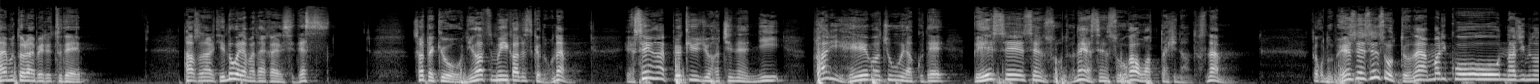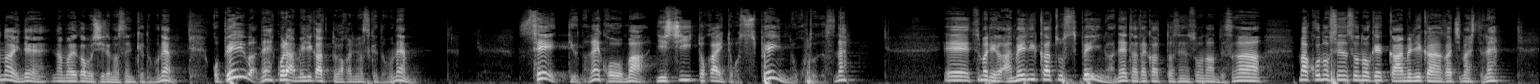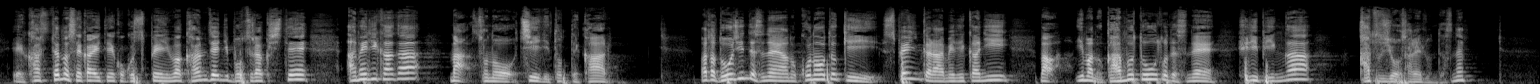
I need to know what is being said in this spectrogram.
タイムトラベルトゥデイ。パーソナリティの小山隆義です。さて今日2月6日ですけどもね、1898年にパリ平和条約で米西戦争というね、戦争が終わった日なんですね。この米西戦争っていうね、あんまりこう、馴染みのないね、名前かもしれませんけどもね、こう米はね、これアメリカってわかりますけどもね、西っていうのはね、こう、まあ、西と書いてスペインのことですね。えー、つまりアメリカとスペインがね、戦った戦争なんですが、まあこの戦争の結果アメリカが勝ちましてね、えー、かつての世界帝国スペインは完全に没落して、アメリカが、まあその地位にとって変わる。また同時にですね、あの、この時、スペインからアメリカに、まあ今のガム島とですね、フィリピンが割譲されるんですね。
